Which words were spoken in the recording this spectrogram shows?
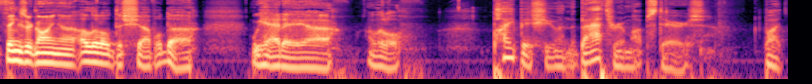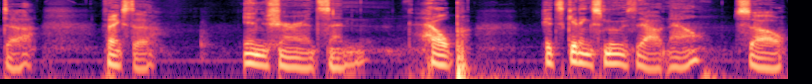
things are going a, a little disheveled. Uh, we had a uh, a little pipe issue in the bathroom upstairs, but uh, thanks to insurance and help, it's getting smoothed out now. So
